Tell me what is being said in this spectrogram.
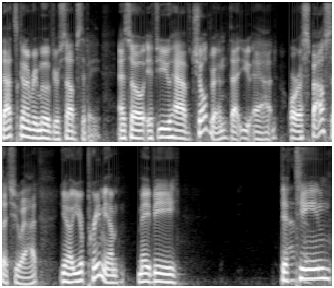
that's going to remove your subsidy. And so if you have children that you add or a spouse that you add, you know, your premium may be 15,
